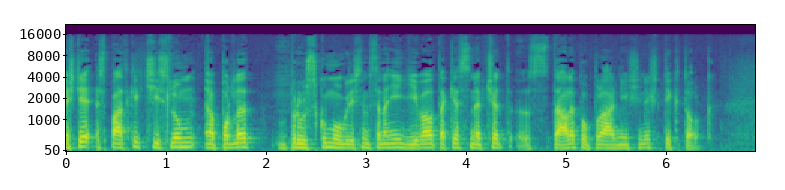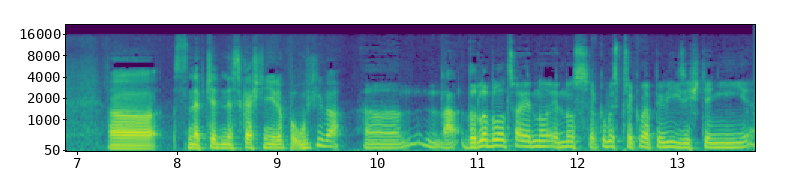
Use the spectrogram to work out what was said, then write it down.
Ještě zpátky k číslům. Podle průzkumu, když jsem se na něj díval, tak je Snapchat stále populárnější než TikTok. Snapchat dneska ještě někdo používá? Na, tohle bylo třeba jedno, jedno z, jakoby z překvapivých zjištění uh,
